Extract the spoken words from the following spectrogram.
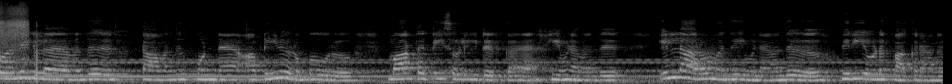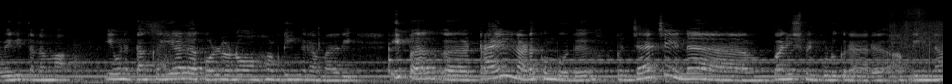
குழந்தைகளை வந்து தான் வந்து கொன்னேன் அப்படின்னு ரொம்ப ஒரு மார்த்தட்டி சொல்லிக்கிட்டு இருக்க இவனை வந்து எல்லாரும் வந்து இவனை வந்து வெறியோடு பார்க்குறாங்க வெறித்தனமாக இவனை தான் கையால் கொல்லணும் அப்படிங்கிற மாதிரி. இப்போ ட்ரையல் நடக்கும்போது இப்போ ஜட்ஜ் என்ன பனிஷ்மெண்ட் கொடுக்குறாரு அப்படின்னா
